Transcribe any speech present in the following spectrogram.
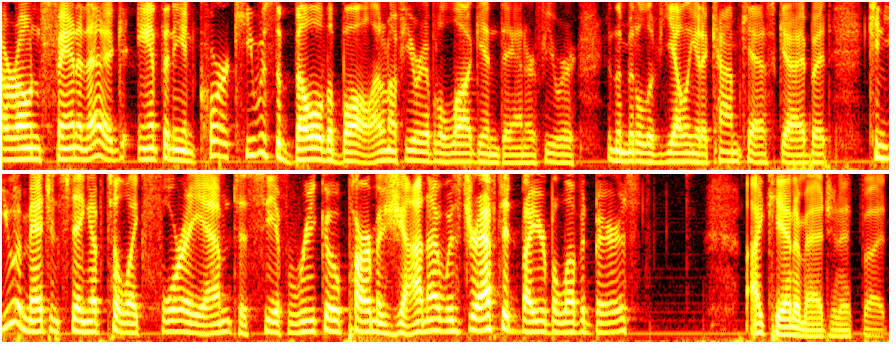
our own fan and egg, Anthony and Cork, he was the bell of the ball. I don't know if you were able to log in, Dan, or if you were in the middle of yelling at a Comcast guy, but can you imagine staying up till like 4 a.m. to see if Rico Parmigiana was drafted by your beloved Bears? I can't imagine it, but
